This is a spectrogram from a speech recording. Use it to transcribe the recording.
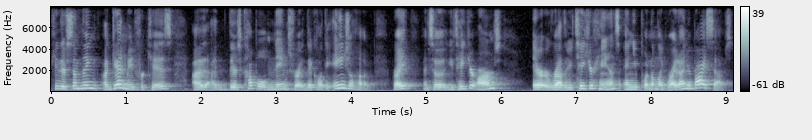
Okay, there's something, again, made for kids. Uh, there's a couple names for it. They call it the angel hug, right? And so you take your arms, or rather, you take your hands and you put them like right on your biceps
